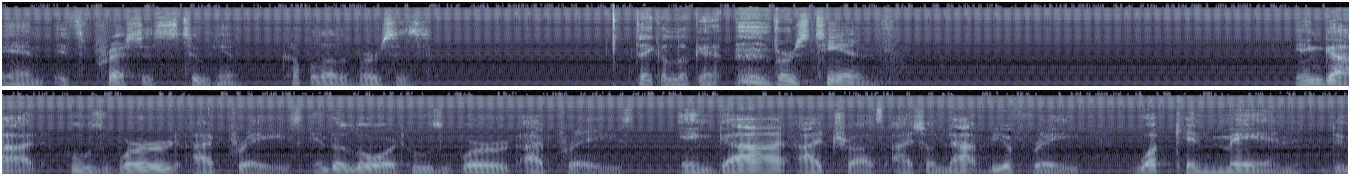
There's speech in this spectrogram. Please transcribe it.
and it's precious to him A couple other verses. Take a look at verse 10. In God, whose word I praise, in the Lord, whose word I praise, in God I trust, I shall not be afraid. What can man do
